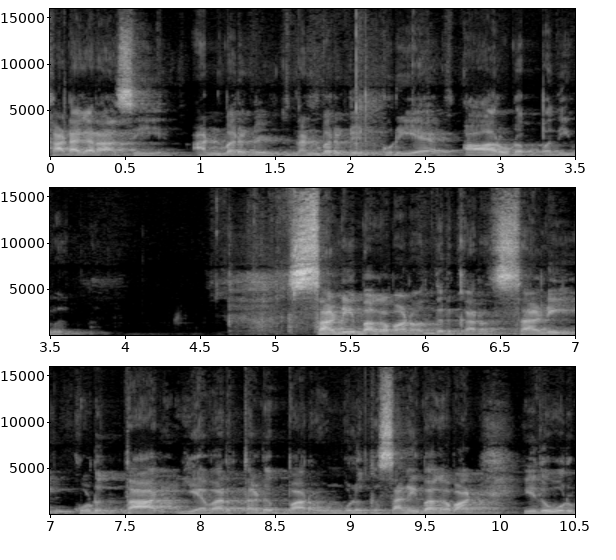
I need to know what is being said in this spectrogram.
கடகராசி அன்பர்கள் நண்பர்களுக்குரிய ஆருடப்பதிவு. பதிவு சனி பகவான் வந்திருக்கார். சனி கொடுத்தார் எவர் தடுப்பார்? உங்களுக்கு சனி பகவான் ஏதோ ஒரு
